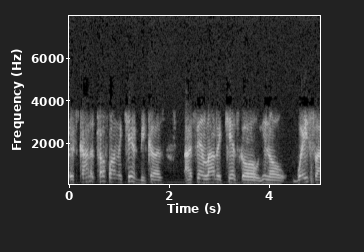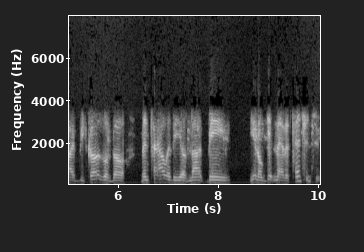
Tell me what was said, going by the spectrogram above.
it's kind of tough on the kid because I've seen a lot of kids go, you know, wayside because of the mentality of not being, you know, getting that attention to.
